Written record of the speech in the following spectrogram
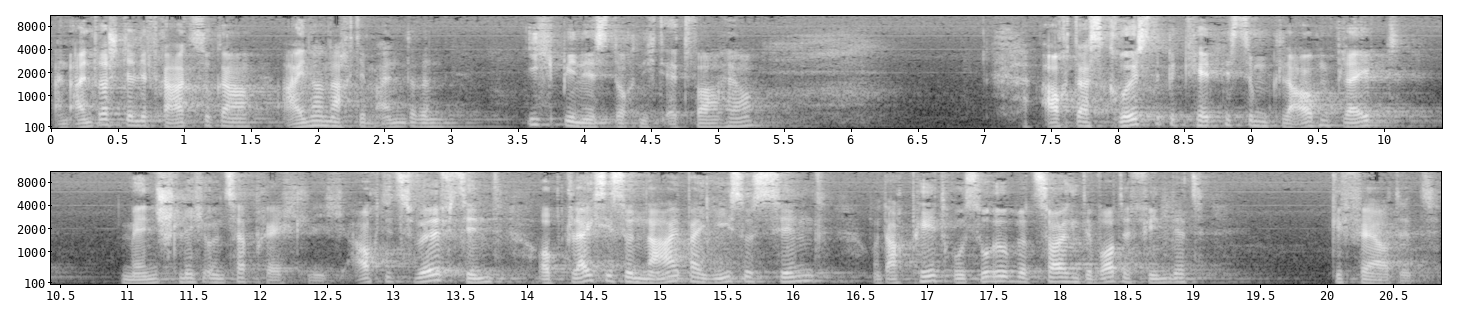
An anderer Stelle fragt sogar einer nach dem anderen, ich bin es doch nicht etwa, Herr? Auch das größte Bekenntnis zum Glauben bleibt menschlich und zerbrechlich. Auch die Zwölf sind, obgleich sie so nahe bei Jesus sind, und auch Petrus so überzeugende Worte findet, gefährdet.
